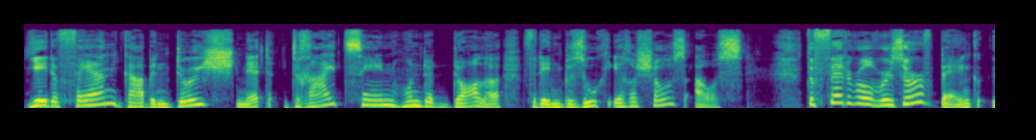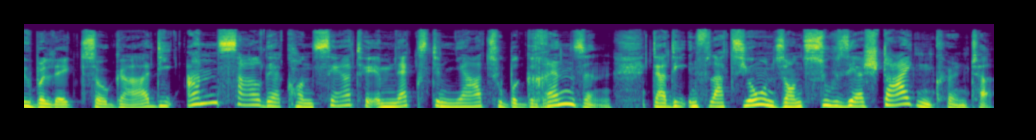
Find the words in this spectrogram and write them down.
Jeder Fan gab im Durchschnitt 1300 Dollar für den Besuch ihrer Shows aus. The Federal Reserve Bank überlegt sogar, die Anzahl der Konzerte im nächsten Jahr zu begrenzen, da die Inflation sonst zu sehr steigen könnte.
